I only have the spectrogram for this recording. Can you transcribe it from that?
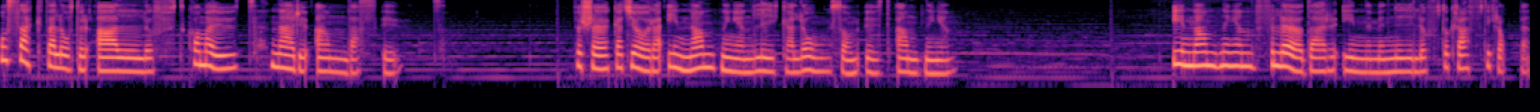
och sakta låter all luft komma ut när du andas ut. Försök att göra inandningen lika lång som utandningen. Inandningen flödar in med ny luft och kraft i kroppen.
